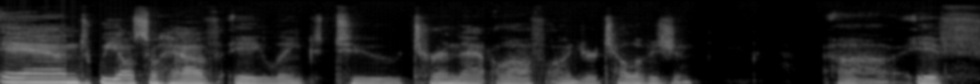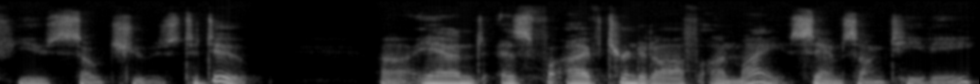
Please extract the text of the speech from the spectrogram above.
and we also have a link to turn that off on your television uh, if you so choose to do. Uh, and as I've turned it off on my Samsung TV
